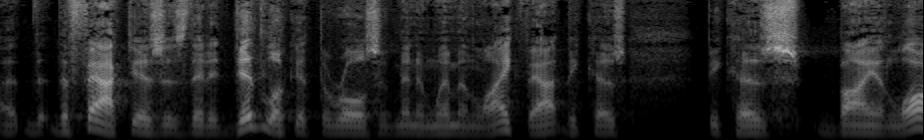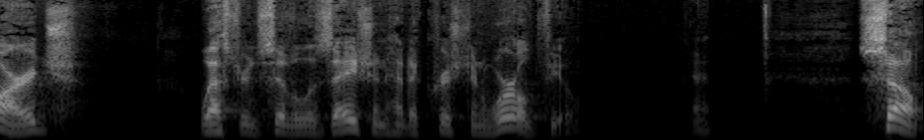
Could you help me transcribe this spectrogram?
Uh, the, the, fact is, is that it did look at the roles of men and women like that because, because by and large, Western civilization had a Christian worldview. Okay? So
